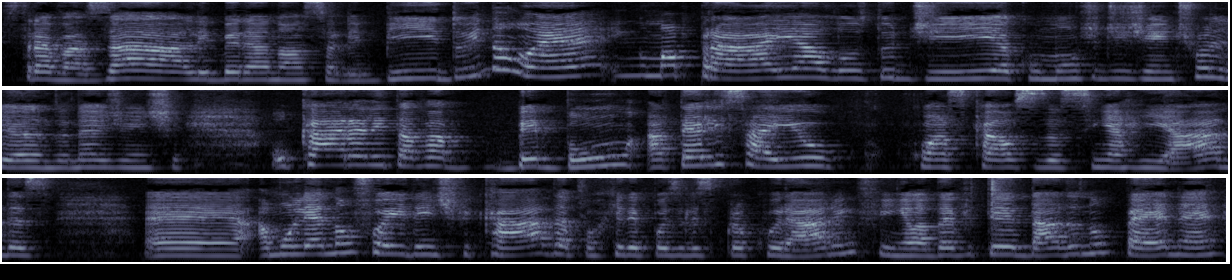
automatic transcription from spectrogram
extravasar, liberar nossa libido. E não é em uma praia à luz do dia, com um monte de gente olhando, né, gente? O cara, ele tava bebum, até ele saiu com as calças assim arriadas. É, a mulher não foi identificada porque depois eles procuraram, enfim, ela deve ter dado no pé, né?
